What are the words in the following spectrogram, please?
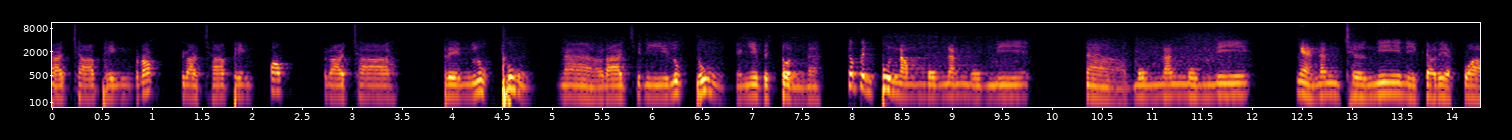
ราชาเพลงร็อกราชาเพลงป๊อปราชาเพลงลูกทุ่งนะราชินีลูกทุ่ง อย่างนี้เป็นต้นนะ ก็เป็นผู้นำมุมนั้นมุมนี้นะมุมนั้นมุมนี้แง่นั้นเชิงนี้นี่ก็เรียกว่า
